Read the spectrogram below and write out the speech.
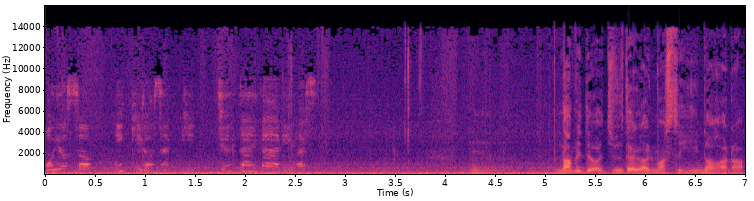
およそ2キロ先渋滞があります。うん。ナビでは渋滞がありますと言いながら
